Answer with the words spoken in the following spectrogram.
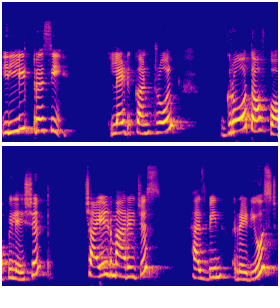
illiteracy led control growth of population child marriages has been reduced.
